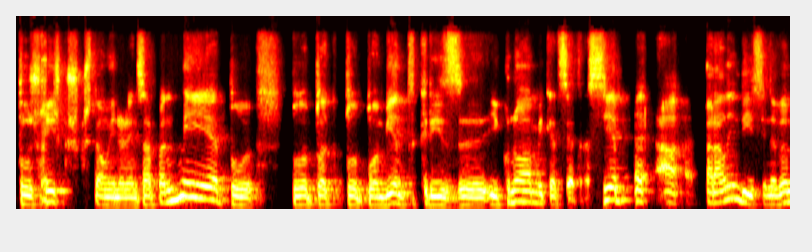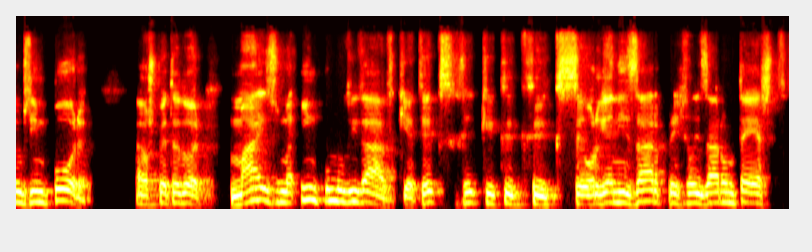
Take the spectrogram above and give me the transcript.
pelos riscos que estão inerentes à pandemia, pelo, pelo, pelo, pelo ambiente de crise económica, etc. Se para além disso ainda vamos impor ao espectador mais uma incomodidade que é ter que se, que, que, que se organizar para realizar um teste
